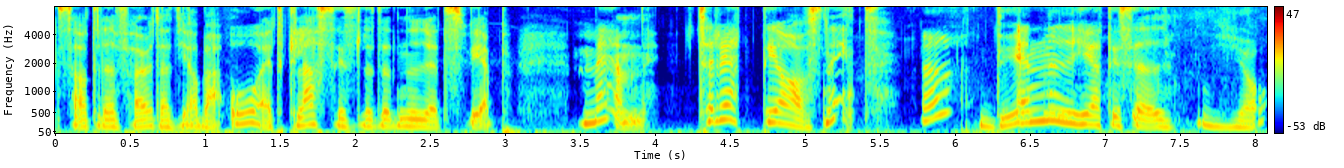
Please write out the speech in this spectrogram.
sa till dig förut att jag bara, åh ett klassiskt litet nyhetssvep. Men 30 avsnitt, Det, en nyhet i sig. ja,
